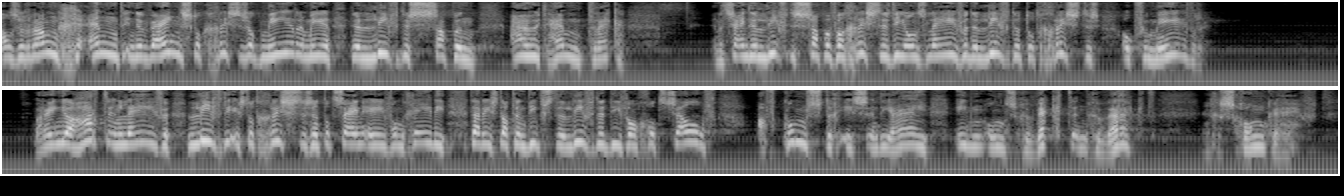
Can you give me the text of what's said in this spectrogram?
als rang geënt in de wijnstok Christus ook meer en meer de liefdesappen uit hem trekken. En het zijn de liefdesappen van Christus die ons leven, de liefde tot Christus, ook vermeerderen. Waarin je hart en leven liefde is tot Christus en tot zijn evangelie. Daar is dat een diepste liefde die van God zelf afkomstig is en die Hij in ons gewekt en gewerkt en geschonken heeft.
